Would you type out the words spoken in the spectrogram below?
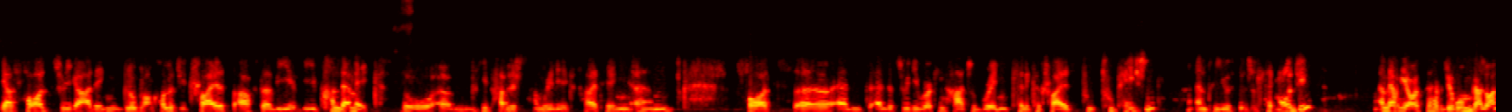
yeah, thoughts regarding global oncology trials after the, the pandemic. So um, he published some really exciting um, thoughts and, and is really working hard to bring clinical trials to, to patients and to use digital technology. And then we also have Jerome Galon,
